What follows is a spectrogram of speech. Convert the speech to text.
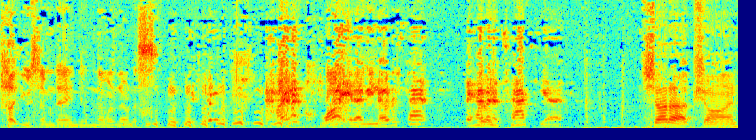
Cut you someday and you'll never notice. Kind of quiet. Have you noticed that? They haven't attacked yet. Shut up, Sean.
